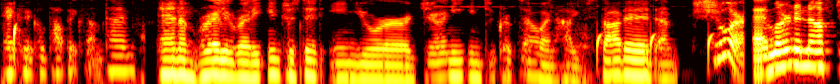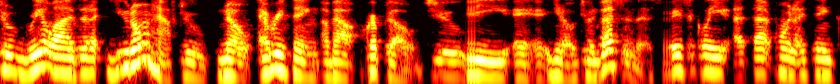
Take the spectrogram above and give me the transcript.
technical topics sometimes. And I'm really, really interested in your journey into crypto and how you started. And Sure. I learned enough to realize that you don't have to know everything about crypto to be, a, you know, to invest in this. Basically, at that point, I think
